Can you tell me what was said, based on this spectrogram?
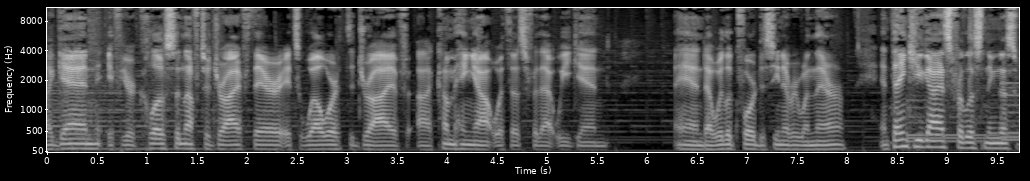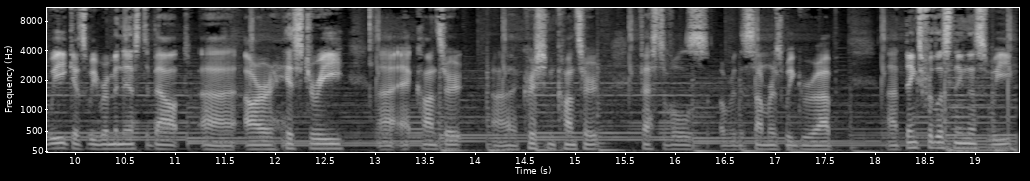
Again, if you're close enough to drive there, it's well worth the drive. Uh, come hang out with us for that weekend. And uh, we look forward to seeing everyone there. And thank you guys for listening this week as we reminisced about uh, our history uh, at concert, Christian concert festivals over the summers we grew up. thanks for listening this week.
